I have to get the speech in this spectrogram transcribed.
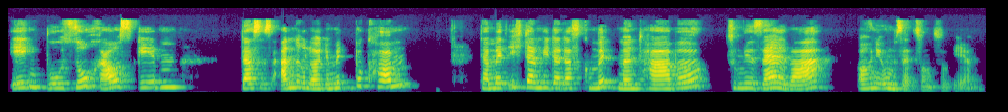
irgendwo so rausgeben, dass es andere Leute mitbekommen, damit ich dann wieder das Commitment habe, zu mir selber auch in die Umsetzung zu gehen.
